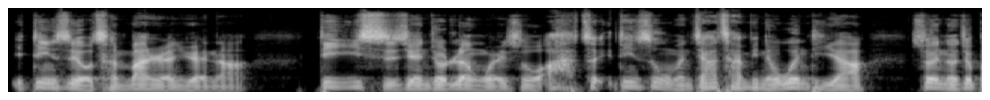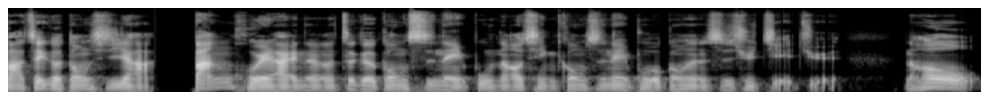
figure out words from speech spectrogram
一定是有承办人员啊，第一时间就认为说啊，这一定是我们家产品的问题啊，所以呢就把这个东西啊搬回来呢，这个公司内部，然后请公司内部的工程师去解决，然后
